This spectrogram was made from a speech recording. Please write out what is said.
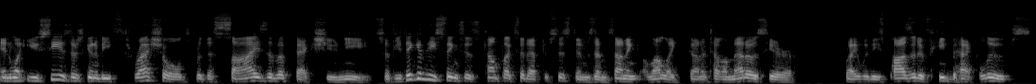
And what you see is there's going to be thresholds for the size of effects you need. So if you think of these things as complex adaptive systems, I'm sounding a lot like Donella Meadows here, right? With these positive feedback loops,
